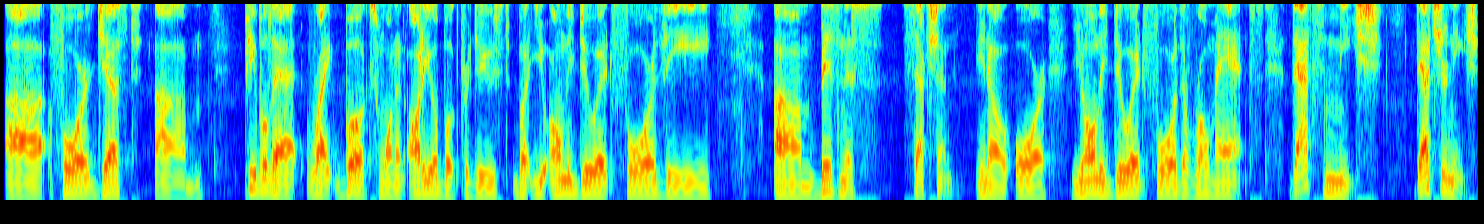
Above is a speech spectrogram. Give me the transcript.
uh, for just um, people that write books, want an audiobook produced, but you only do it for the um, business section, you know, or you only do it for the romance. That's niche. That's your niche.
